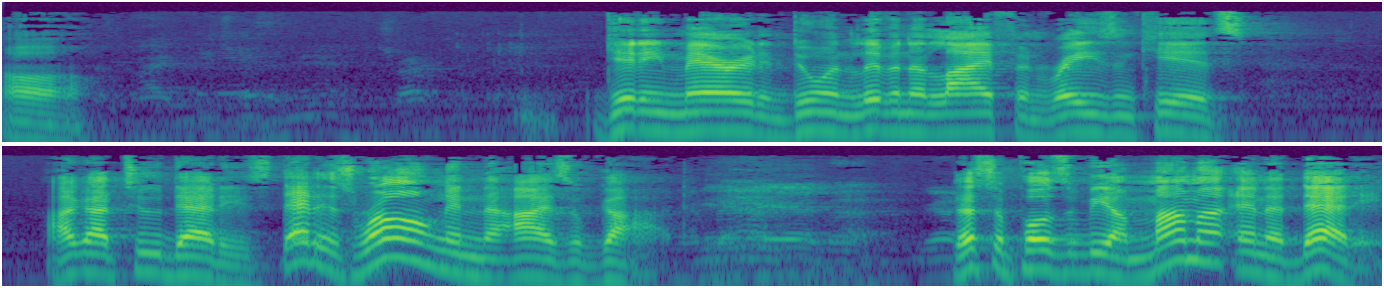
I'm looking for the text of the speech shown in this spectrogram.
Oh, getting married and doing living a life and raising kids. I got two daddies. That is wrong in the eyes of God. That's supposed to be a mama and a daddy.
